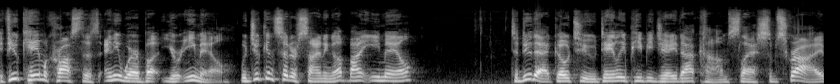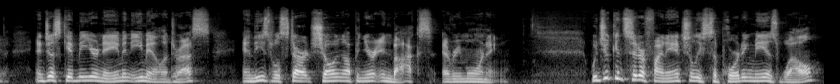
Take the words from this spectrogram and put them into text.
If you came across this anywhere but your email, would you consider signing up by email? To do that, go to dailypbj.com slash subscribe and just give me your name and email address, and these will start showing up in your inbox every morning. Would you consider financially supporting me as well?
